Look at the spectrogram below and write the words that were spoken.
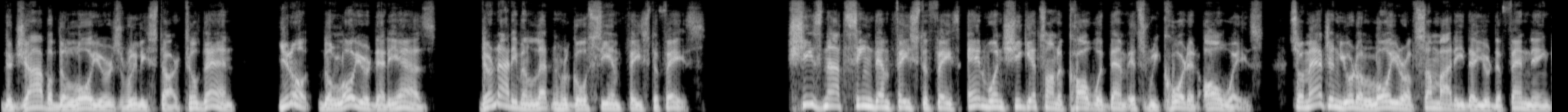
the job of the lawyers really start. Till then, you know, the lawyer that he has, they're not even letting her go see him face to face. She's not seeing them face to face. And when she gets on a call with them, it's recorded always. So imagine you're the lawyer of somebody that you're defending,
